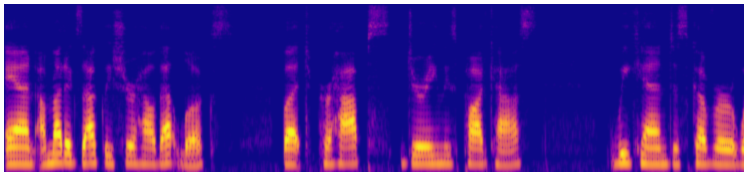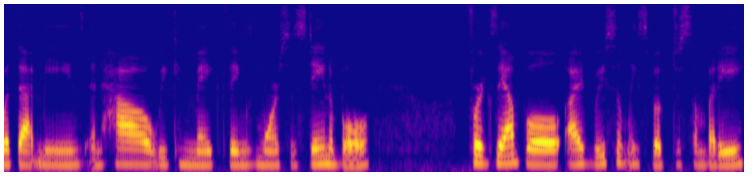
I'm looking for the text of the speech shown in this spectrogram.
And I'm not exactly sure how that looks, but perhaps during these podcasts, we can discover what that means and how we can make things more sustainable. For example, I recently spoke to somebody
